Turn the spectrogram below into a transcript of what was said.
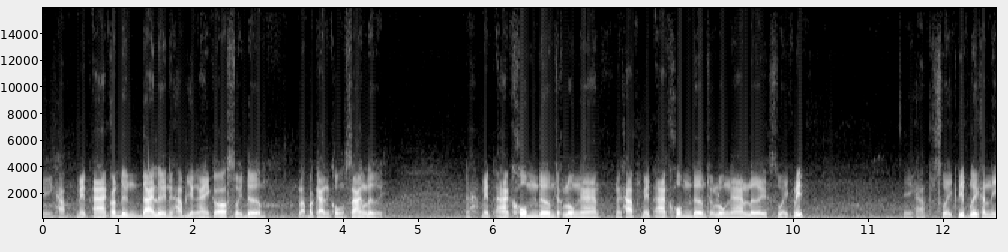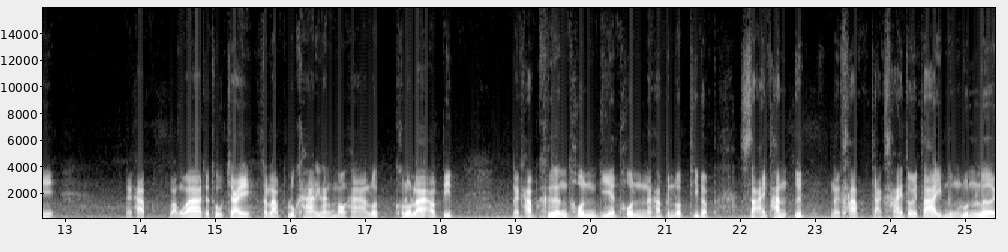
นี่ครับเม็ดอาร์ก็ดึงได้เลยนะครับ ยังไงก็สวยเดิมรับประกันโครงสร้างเลยนะเม็ดอาร์คมเดิมจากโรงงานนะครับ เม็ดอาร์คมเดิมจากโรงงานเลย สวยกริบนี่ครับสวยกริบเลยคันนี้นะครับ หวังว่าจะถูกใจสำหรับลูกค้าที่กำลังมองหารถ Corolla Altis นะครับ เครื่องทนเกียร์ทนนะครับ เป็นรถที่แบบสายพันธุ์อึดนะครับ จากค่ายโตโยต้าอีกหนึ่งรุ่นเลย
